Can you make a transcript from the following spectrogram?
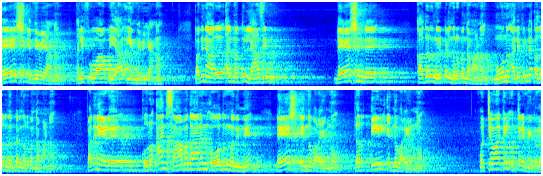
ഡാഷ് എന്നിവയാണ് അലിഫ് വാബ് യാ എന്നിവയാണ്. പതിനാറ് അൽ മദ്ദുൽ ലാസിം ഡാഷിന്റെ കതിർ നീട്ടൽ നിർബന്ധമാണ്. മൂന്ന് അലിഫിന്റെ കതിർ നീട്ടൽ നിർബന്ധമാണ്. പതിനേഴ് ഖുർആൻ സാവധാനം ഓതുന്നതിന് ഡേഷ് എന്ന് പറയുന്നു തെർത്തീൽ എന്ന് പറയുന്നു. ഒറ്റവാക്കിൽ ഉത്തരം എഴുതുക.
